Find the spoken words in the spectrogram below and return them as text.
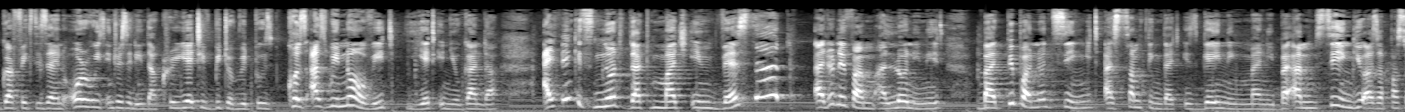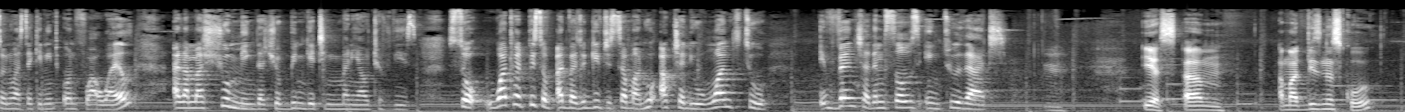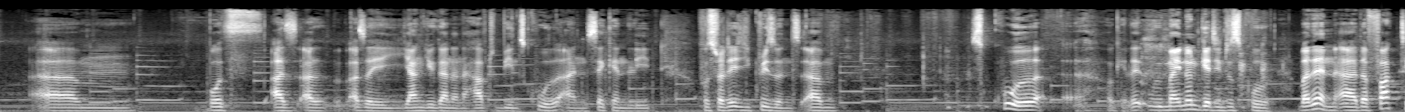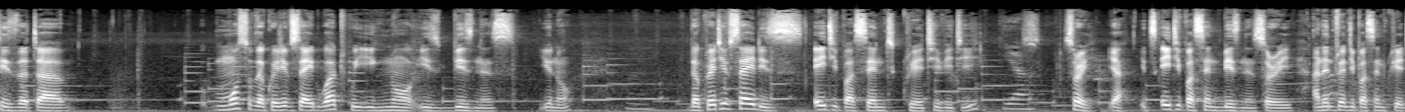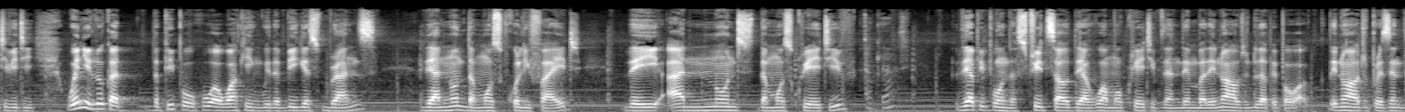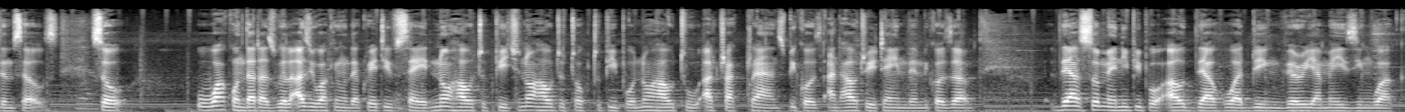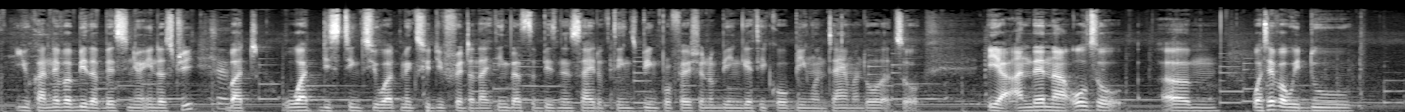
graphics design or who is interested in the creative bit of it? Because as we know of it yet in uganda i think it's not that much invested I don't know if I'm alone in it, but people are not seeing it as something that is gaining money. But I'm seeing you as a person who has taken it on for a while, and I'm assuming that you've been getting money out of this. So, what what piece of advice would you give to someone who actually wants to venture themselves into that? Mm. Yes, um, I'm at business school. Um, both as, as as a young Ugandan, I have to be in school, and secondly, for strategic reasons. Um, school, uh, okay, we might not get into school, but then uh, the fact is that uh, most of the creative side, what we ignore is business, you know. Mm. The creative side is 80% creativity. Yeah. Sorry, yeah, it's 80% business, sorry, and then 20% creativity. When you look at the people who are working with the biggest brands, they are not the most qualified, they are not the most creative. Okay there are people on the streets out there who are more creative than them, but they know how to do the paperwork. They know how to present themselves. Yeah. So work on that as well as you're working on the creative side. Know how to pitch, know how to talk to people, know how to attract clients because and how to retain them because uh, there are so many people out there who are doing very amazing work. You can never be the best in your industry, sure. but what distincts you, what makes you different, and I think that's the business side of things: being professional, being ethical, being on time, and all that. So yeah and then uh, also um, whatever we do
